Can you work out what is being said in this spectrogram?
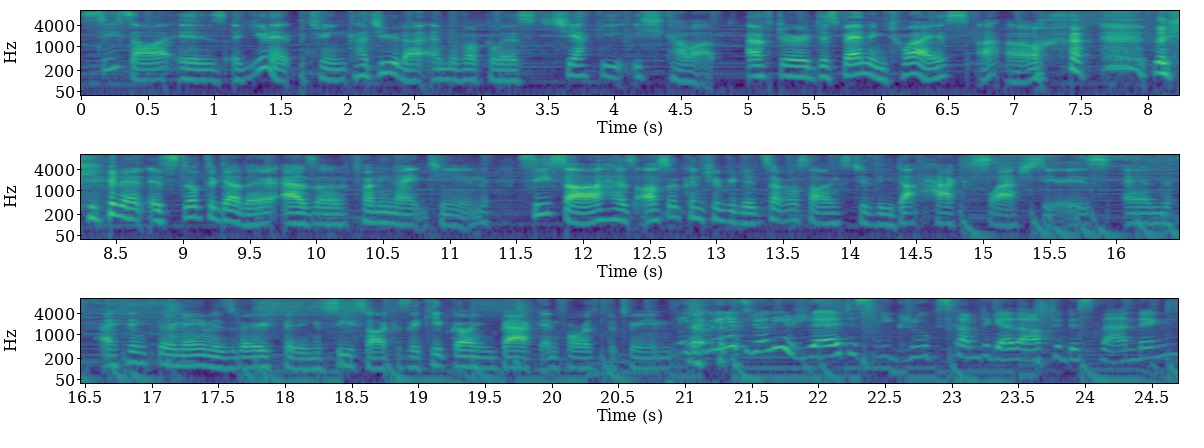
Seesaw is a unit between Kajiura and the vocalist Chiaki Ishikawa. After disbanding twice, uh oh, the unit is still together as of 2019. Seesaw has also contributed several songs to the Dot Hack Slash series, and I think their name is very fitting, Seesaw, because they keep going back and forth between. I mean, it's really rare to see groups come together after disbanding.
